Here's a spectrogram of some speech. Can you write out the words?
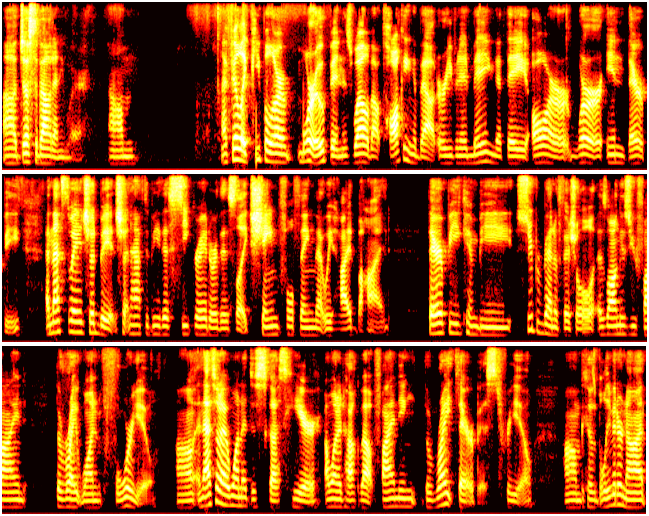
uh, just about anywhere. Um, I feel like people are more open as well about talking about or even admitting that they are or were in therapy. And that's the way it should be. It shouldn't have to be this secret or this like shameful thing that we hide behind. Therapy can be super beneficial as long as you find the right one for you. Um, and that's what I want to discuss here. I want to talk about finding the right therapist for you. Um, because believe it or not,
